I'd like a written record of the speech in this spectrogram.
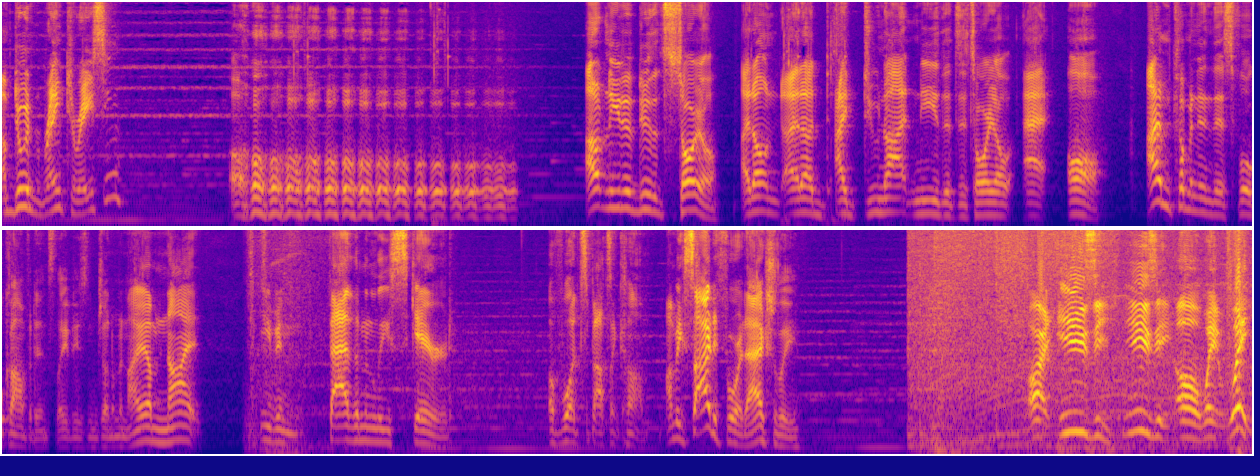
I'm doing ranked racing? Oh, I don't need to do the tutorial. I don't, I don't, I do not need the tutorial at all. I'm coming in this full confidence, ladies and gentlemen. I am not even fathomingly scared of what's about to come. I'm excited for it, actually. All right, easy, easy. Oh, wait, wait.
